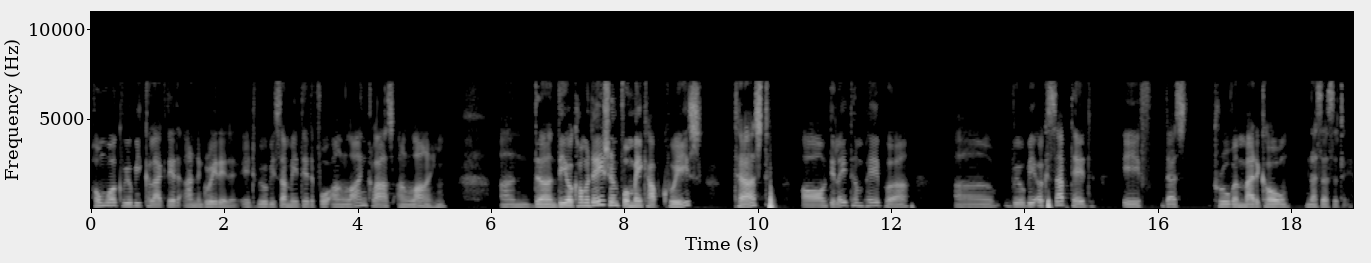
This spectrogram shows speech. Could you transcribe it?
Homework will be collected and graded. It will be submitted for online class online. And uh, the accommodation for makeup quiz, test, or delayed term paper uh, will be accepted if there's proven medical necessity.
